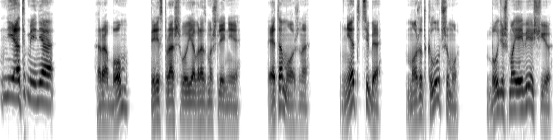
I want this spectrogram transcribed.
Нет меня!» «Рабом?» — переспрашиваю я в размышлении. «Это можно. Нет тебя. Может, к лучшему. Будешь моей вещью».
